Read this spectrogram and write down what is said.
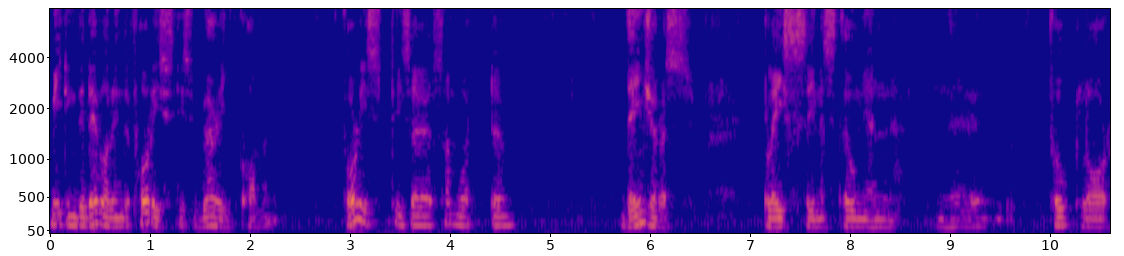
meeting the devil in the forest, is very common. Forest is a somewhat um, dangerous place in Estonian uh, folklore.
